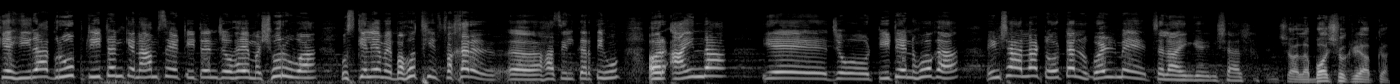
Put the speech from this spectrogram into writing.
कि हीरा ग्रुप टीटन के नाम से टीटन जो है मशहूर हुआ, उसके लिए मैं बहुत ही फख्र हासिल करती हूँ। और आइंदा ये जो टीटन होगा इनशाला टोटल वर्ल्ड में चलाएँगे इनशाला इनशाला बहुत शुक्रिया आपका।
